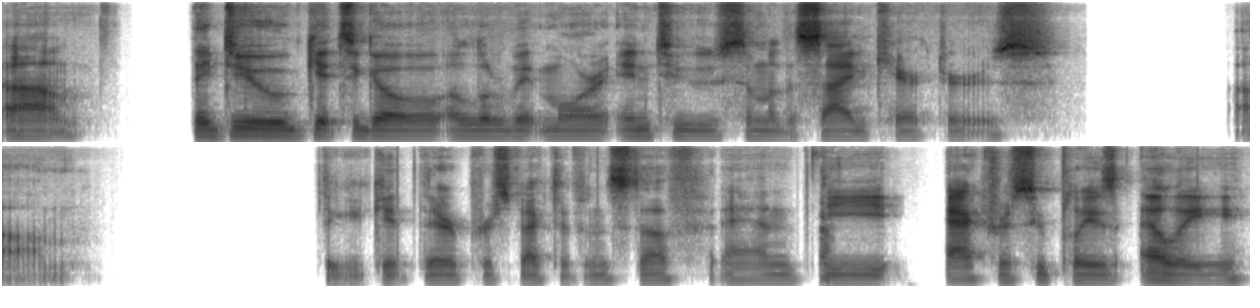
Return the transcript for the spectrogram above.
um, they do get to go a little bit more into some of the side characters um, to get their perspective and stuff. And the actress who plays Ellie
